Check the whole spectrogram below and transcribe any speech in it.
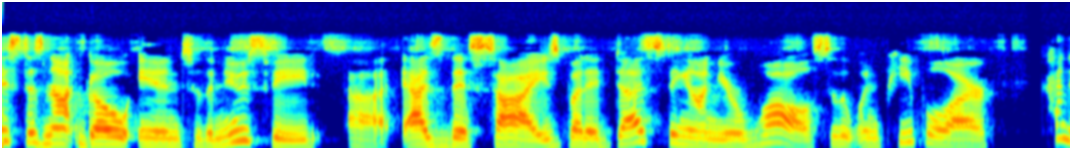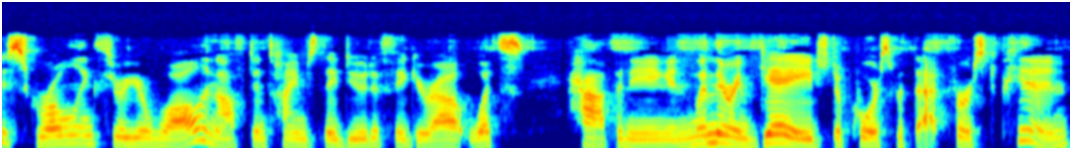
this does not go into the newsfeed uh, as this size, but it does stay on your wall so that when people are kind of scrolling through your wall, and oftentimes they do to figure out what's happening. And when they're engaged, of course, with that first pin,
